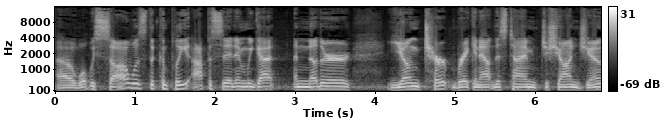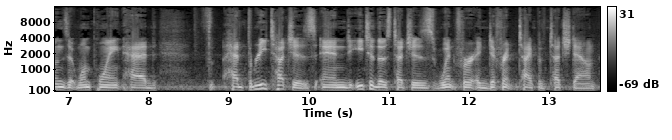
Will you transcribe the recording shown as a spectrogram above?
Uh, what we saw was the complete opposite, and we got another young Terp breaking out. This time, Jeshaun Jones at one point had had three touches, and each of those touches went for a different type of touchdown.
